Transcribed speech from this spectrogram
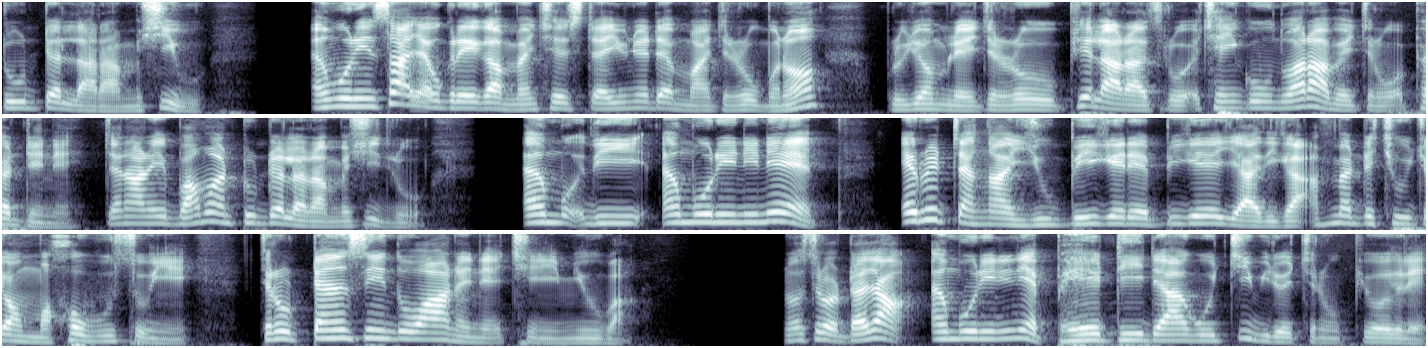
တိုးတက်လာတာမရှိဘူး Amorim စရောက်ကလေးက Manchester United မှာကျွန်တော်တို့ဗောနော်ဘယ်လိုပြောမလဲကျွန်တော်တို့ဖြစ်လာတာဆိုတော့အချိန်ကုန်သွားတာပဲကျွန်တော်အဖက်တင်တယ်ကျွန်တော်တွေဘာမှတိုးတက်လာတာမရှိသလို Am ဒီ Amorim နေနဲ့ Everton ကယူပေးခဲ့တဲ့ပြီးခဲ့တဲ့ຢာဒီကအမှတ်တချို့ကြောင့်မဟုတ်ဘူးဆိုရင်ကျွန်တော်တန်းစင်းသွားနိုင်တဲ့အခြေအနေမျိုးပါနော်ဆိုတော့ဒါကြောင့် Amorim နေနဲ့ဘယ် data ကိုကြည့်ပြီးတော့ကျွန်တော်ပြောတယ်လေ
